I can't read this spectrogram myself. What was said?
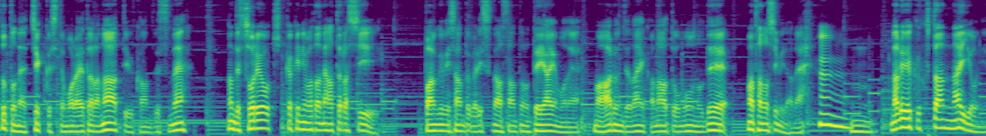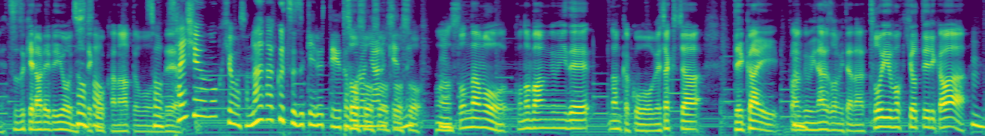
ちょっとね、チェックしてもらえたらなっていう感じですね。なんでそれをきっかけにまたね、新しい番組さんとかリスナーさんとの出会いもね、まああるんじゃないかなと思うので、まあ楽しみだね。う。うんん。なるべく負担ないようにね、続けられるようにしていこうかなと思う。ので。最終目標はその長く続けるっていうところにあるけどね。そうそうそうそう、ううんん、そんなもうこの番組でなんかこうめちゃくちゃでかい番組になるぞみたいな、そういう目標っていうよりかは、うん。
